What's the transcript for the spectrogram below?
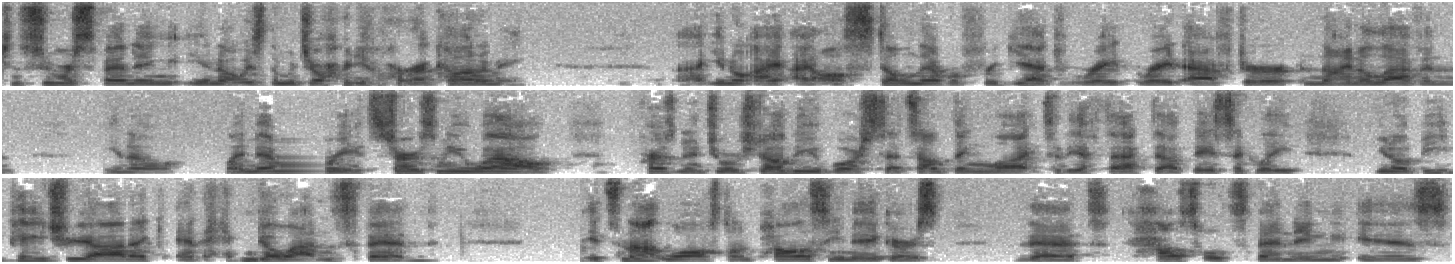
consumer spending, you know, is the majority of our economy. Uh, you know, I, I'll still never forget right right after 9-11, you know, my memory serves me well, President George W. Bush said something like to the effect of basically, you know, be patriotic and, and go out and spend. It's not lost on policymakers that household spending is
